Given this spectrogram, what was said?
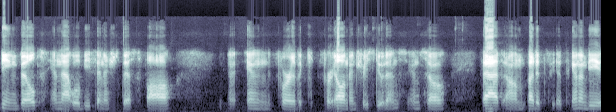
being built, and that will be finished this fall, and for the for elementary students. And so that, um, but it's it's going to be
